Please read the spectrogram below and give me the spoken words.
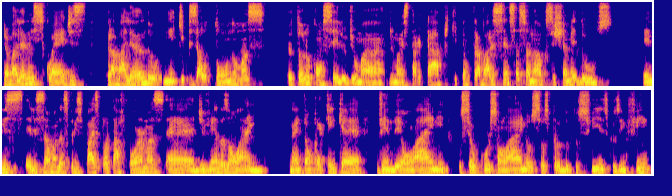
trabalhando em squads, trabalhando em equipes autônomas. Eu estou no conselho de uma, de uma startup que tem um trabalho sensacional que se chama Eduz. Eles, eles são uma das principais plataformas é, de vendas online. Né? Então, para quem quer vender online, o seu curso online, os seus produtos físicos, enfim.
